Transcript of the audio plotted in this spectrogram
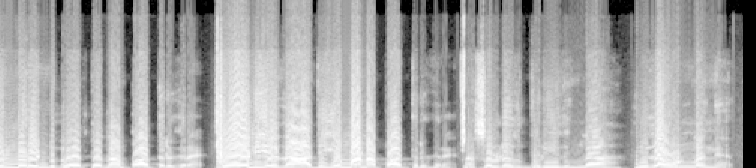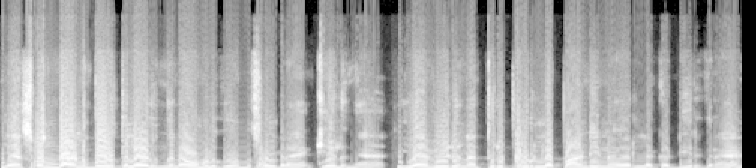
ஒன்னு ரெண்டு பேர்த்த தான் பார்த்திருக்கிறேன். போலியை தான் அதிகமா நான் பார்த்திருக்கிறேன். நான் சொல்றது புரியுதுங்களா? இதுதான் உண்மைங்க. என் சொந்த அனுபவத்துல இருந்து நான் உங்களுக்கு ஒண்ணு சொல்றேன். கேளுங்க. என் வீடு நான் திருப்பூர்ல பாண்டி நகர்ல கட்டியிருக்கிறேன்.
